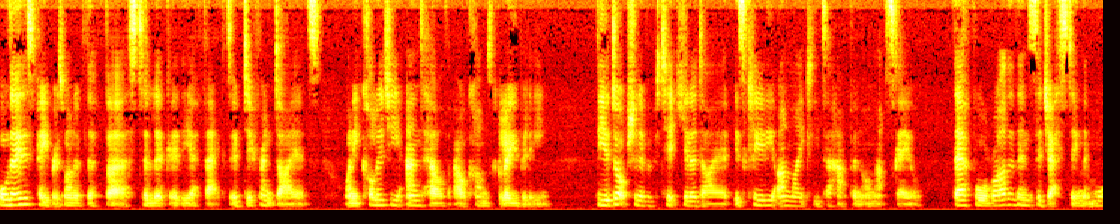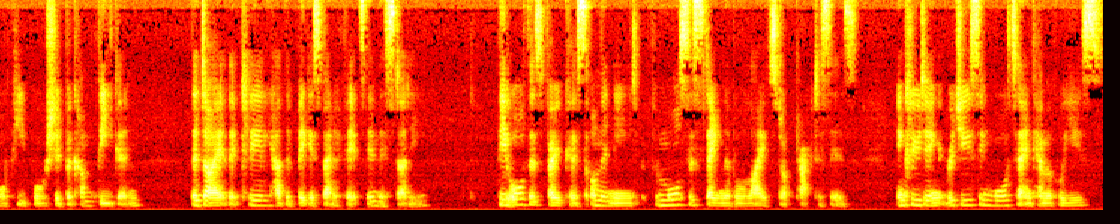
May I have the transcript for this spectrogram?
Although this paper is one of the first to look at the effect of different diets on ecology and health outcomes globally, the adoption of a particular diet is clearly unlikely to happen on that scale. Therefore, rather than suggesting that more people should become vegan, the diet that clearly had the biggest benefits in this study, the authors focus on the need for more sustainable livestock practices, including reducing water and chemical use,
